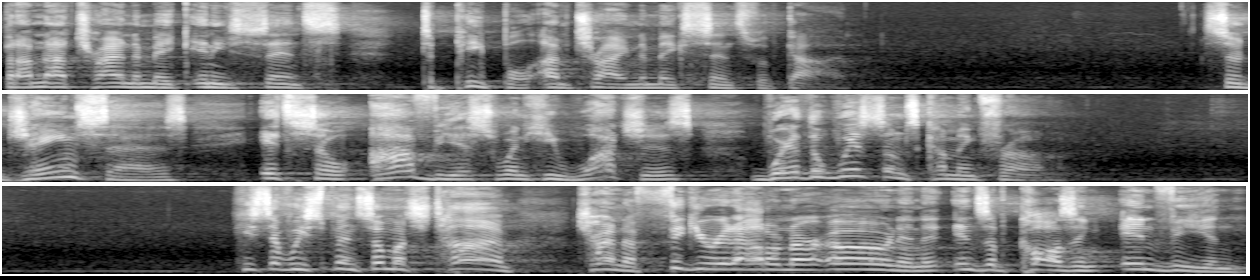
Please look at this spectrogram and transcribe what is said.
but I'm not trying to make any sense to people, I'm trying to make sense with God. So James says it's so obvious when he watches where the wisdom's coming from. He said we spend so much time trying to figure it out on our own, and it ends up causing envy and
